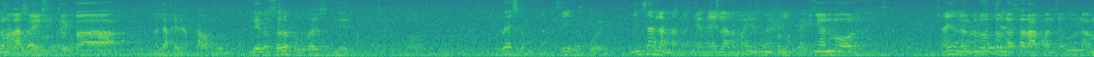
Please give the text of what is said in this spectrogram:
mga maasim. rice, Kaya, Ang laki ng doon. Hindi, masarap ang rice niya. Mag-rice ka muna kasi. Ako eh. Minsan lang naman yan. Ngayon lang naman yan. tingnan mo, oh. Ayun lang Nagluto, nasarapan sa ulam.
